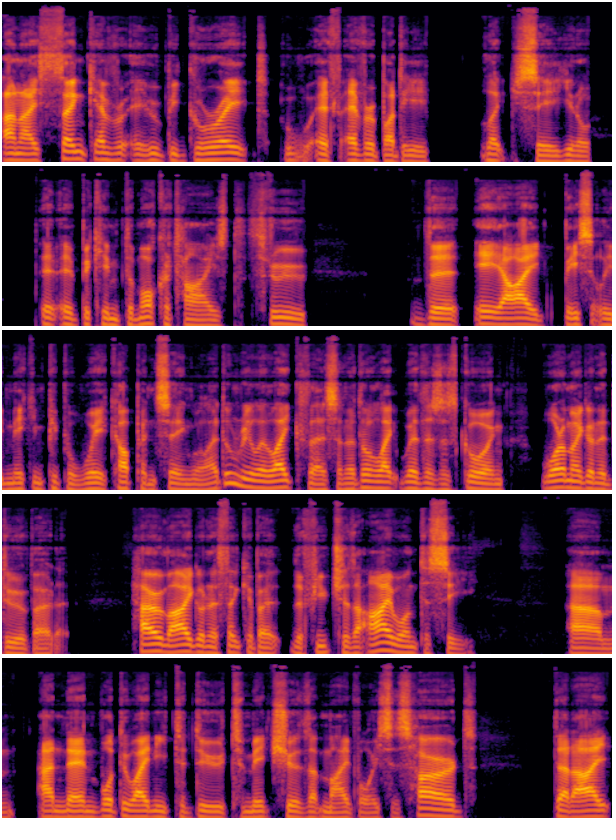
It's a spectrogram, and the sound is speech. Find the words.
and I think every, it would be great if everybody, like you say, you know, it, it became democratized through the AI basically making people wake up and saying, well, I don't really like this and I don't like where this is going. What am I going to do about it? How am I going to think about the future that I want to see? Um, and then what do I need to do to make sure that my voice is heard, that I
